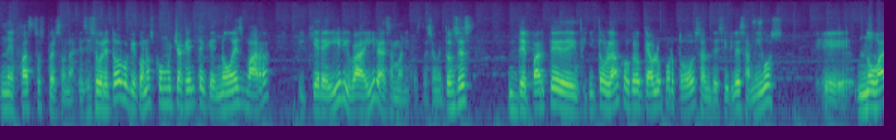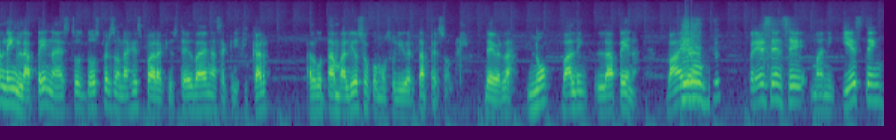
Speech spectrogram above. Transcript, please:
nefastos personajes. Y sobre todo porque conozco mucha gente que no es barra y quiere ir y va a ir a esa manifestación. Entonces, de parte de Infinito Blanco, creo que hablo por todos al decirles, amigos, eh, no valen la pena estos dos personajes para que ustedes vayan a sacrificar algo tan valioso como su libertad personal. De verdad, no valen la pena. Vayan, Pero, présense, manifiesten.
